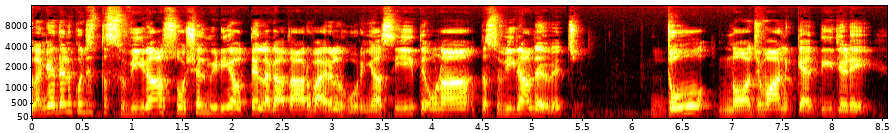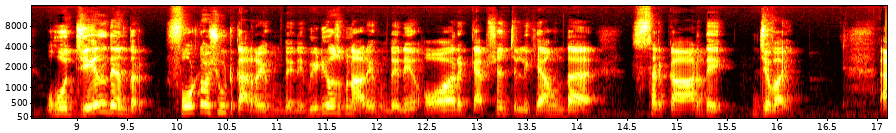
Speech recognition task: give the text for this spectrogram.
ਲੰਘੇ ਦਿਨ ਕੁਝ ਤਸਵੀਰਾਂ ਸੋਸ਼ਲ ਮੀਡੀਆ ਉੱਤੇ ਲਗਾਤਾਰ ਵਾਇਰਲ ਹੋ ਰਹੀਆਂ ਸੀ ਤੇ ਉਹਨਾਂ ਤਸਵੀਰਾਂ ਦੇ ਵਿੱਚ ਦੋ ਨੌਜਵਾਨ ਕੈਦੀ ਜਿਹੜੇ, ਉਹ ਜੇਲ੍ਹ ਦੇ ਅੰਦਰ ਫੋਟੋ ਸ਼ੂਟ ਕਰ ਰਹੇ ਹੁੰਦੇ ਨੇ, ਵੀਡੀਓਜ਼ ਬਣਾ ਰਹੇ ਹੁੰਦੇ ਨੇ ਔਰ ਕੈਪਸ਼ਨ 'ਚ ਲਿਖਿਆ ਹੁੰਦਾ ਹੈ, ਸਰਕਾਰ ਦੇ ਜਵਾਈ।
